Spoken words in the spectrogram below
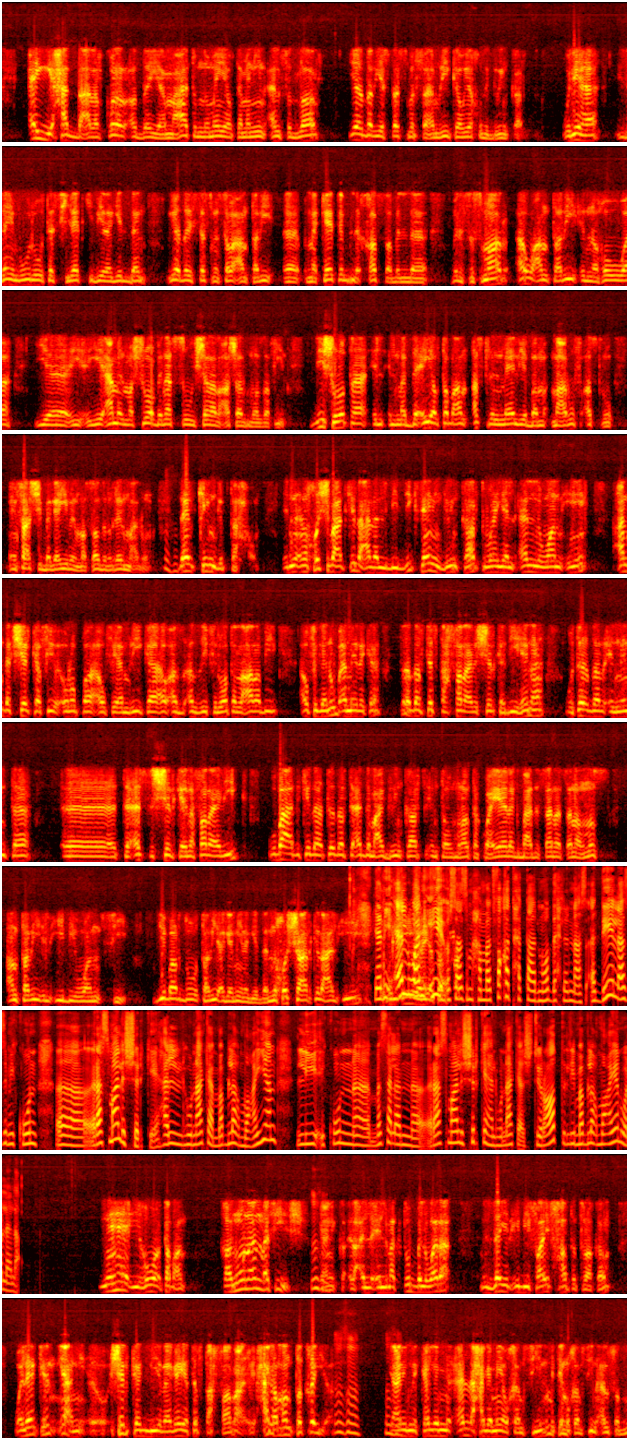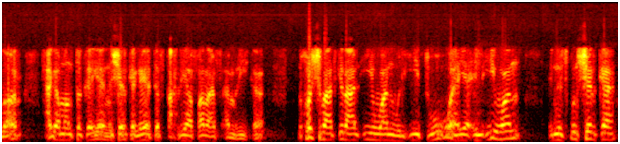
أي حد على الكرة الأرضية معاه 880 ألف دولار يقدر يستثمر في أمريكا وياخد ال green card. وليها زي ما بيقولوا تسهيلات كبيرة جدا ويقدر يستثمر سواء عن طريق آه، مكاتب خاصة بال بالاستثمار أو عن طريق إن هو يعمل مشروع بنفسه ويشغل 10 موظفين. دي شروطها المبدئية وطبعا أصل المال يبقى معروف أصله. ما ينفعش يبقى جاي من مصادر غير معلومة. ده ال king بتاعهم. ان نخش بعد كده على اللي بيديك ثاني green card وهي L 1 A عندك شركة في أوروبا أو في أمريكا أو قصدي في الوطن العربي أو في جنوب أمريكا تقدر تفتح فرع للشركة دي هنا. وتقدر إن أنت آه تأسس شركه هنا فرع ليك وبعد كده تقدر تقدم على ال green card أنت ومراتك وعيالك بعد سنة سنة ونص عن طريق ال EB 1 C دي برضو طريقة جميلة جدا. نخش على كده على ال E يعني L 1 A أستاذ محمد فقط حتى نوضح للناس قد إيه لازم يكون آه راس مال الشركة هل هناك مبلغ معين ليكون آه مثلا راس مال الشركة هل هناك اشتراط لمبلغ معين ولا لا؟ نهائي هو طبعا. قانونا ما فيش. يعني اللي مكتوب بالورق مش زي ال EB 5 حاطط رقم. ولكن يعني شركة كبيرة جاية تفتح فرع حاجة منطقية. يعني بنتكلم أقل حاجة 150 250 ألف دولار. حاجة منطقية إن شركة جاية تفتح ليها فرع في أمريكا. نخش بعد كده على ال E 1 وال E 2 وهي ال E 1 إن تكون شركة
